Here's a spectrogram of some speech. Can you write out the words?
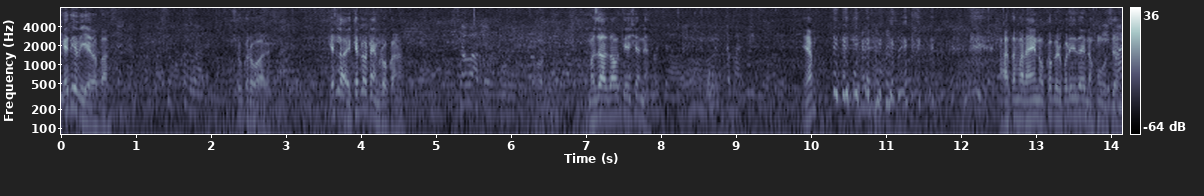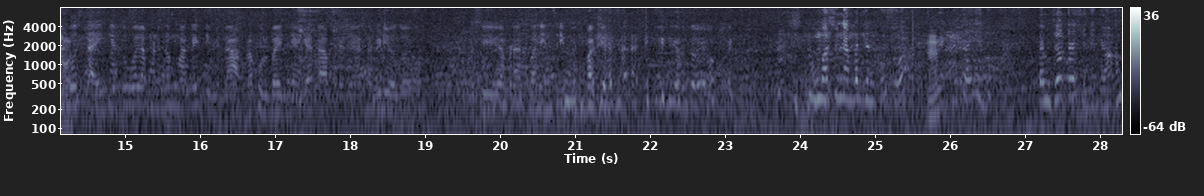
કે દી આવ્યા બા? શુક્રવારે. કેટલા કેટલો ટાઈમ રોકાણા? ઓકે. મજા જ આવતી હશે ને? એમ? હા તમારે અહીંનું ખબર પડી જાય ને શું છે નો કે તું ઓલા પણ જમવા ગઈ હતી. મેં કીધું, હા પ્રફુલભાઈ ત્યાં ગયા હતા આપણે ત્યાં તો વીડિયો જોયો. પછી આપણા ફનીન શ્રીમંતમાં ગયા હતા વીડિયો જોયો. હું પાછું બધાને પૂછું હો. મેં કીધું ને. તમે જોતા છો ને કે આમ.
